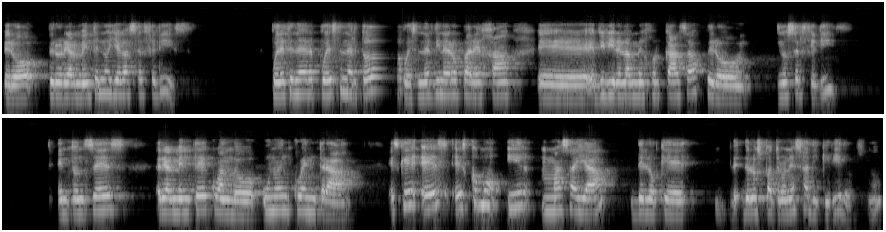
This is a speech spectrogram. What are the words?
pero, pero realmente no llega a ser feliz. Puede tener, puedes tener todo, puedes tener dinero, pareja, eh, vivir en la mejor casa, pero no ser feliz. Entonces, realmente cuando uno encuentra, es que es, es como ir más allá de lo que, de, de los patrones adquiridos, ¿no?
